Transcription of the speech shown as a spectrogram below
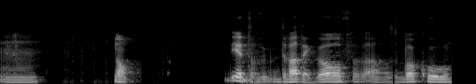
mm, no je to 2D golf z boku,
